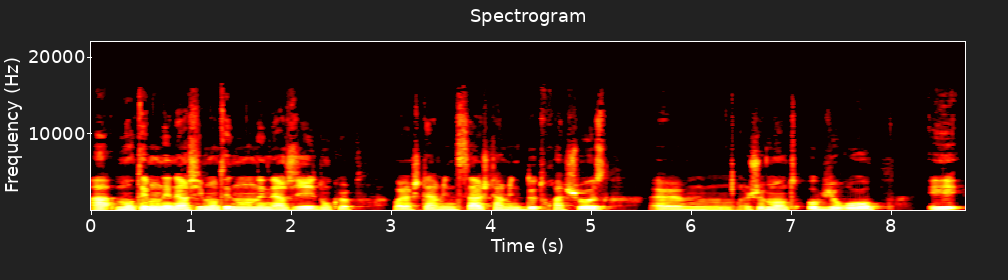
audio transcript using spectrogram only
à monter mon énergie, monter mon énergie. Donc euh, voilà, je termine ça, je termine deux, trois choses. Euh, je monte au bureau et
